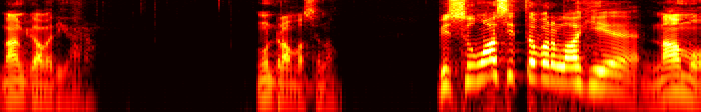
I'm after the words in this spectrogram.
நான்காம் அதிகாரம் மூன்றாம் வசனம். விசுவாசித்தவர்களாகிய நாமோ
